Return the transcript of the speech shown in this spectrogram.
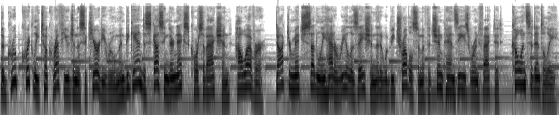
The group quickly took refuge in the security room and began discussing their next course of action. However, Dr. Mitch suddenly had a realization that it would be troublesome if the chimpanzees were infected. Coincidentally,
